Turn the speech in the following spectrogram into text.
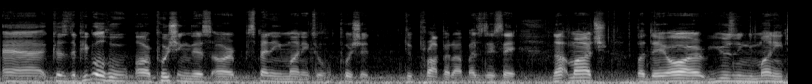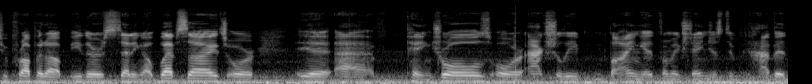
because uh, the people who are pushing this are spending money to push it to prop it up, as they say. Not much, but they are using money to prop it up, either setting up websites or uh, uh, paying trolls or actually buying it from exchanges to have it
